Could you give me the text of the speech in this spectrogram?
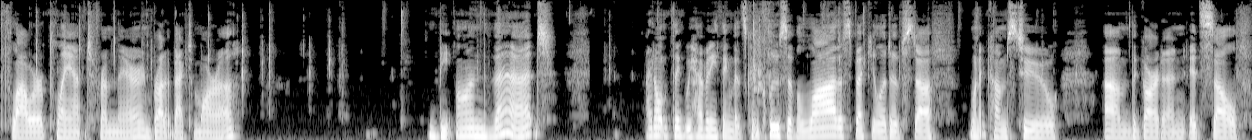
flower plant from there and brought it back to Mara. Beyond that, I don't think we have anything that's conclusive. A lot of speculative stuff when it comes to um, the garden itself,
